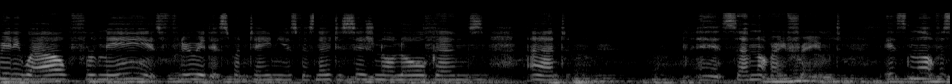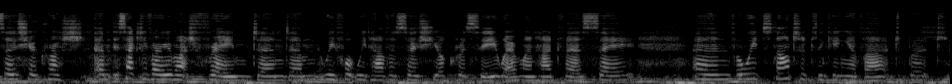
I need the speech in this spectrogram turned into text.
really well for me. It's fluid, it's spontaneous. There's no decisional organs, and it's uh, not very framed. It's not for sociocracy. Um, it's actually very much framed, and um, we thought we'd have a sociocracy where everyone had their say. And we'd started thinking that, but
